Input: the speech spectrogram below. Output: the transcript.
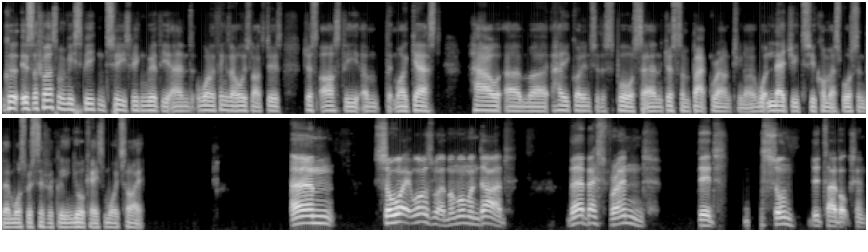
Because it's the first time of me speaking to you, speaking with you, and one of the things I always like to do is just ask the um my guest how um uh, how you got into the sports and just some background. You know what led you to combat sports, and then more specifically in your case, Muay Thai. Um. So what it was was my mum and dad their best friend did son did Thai boxing.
